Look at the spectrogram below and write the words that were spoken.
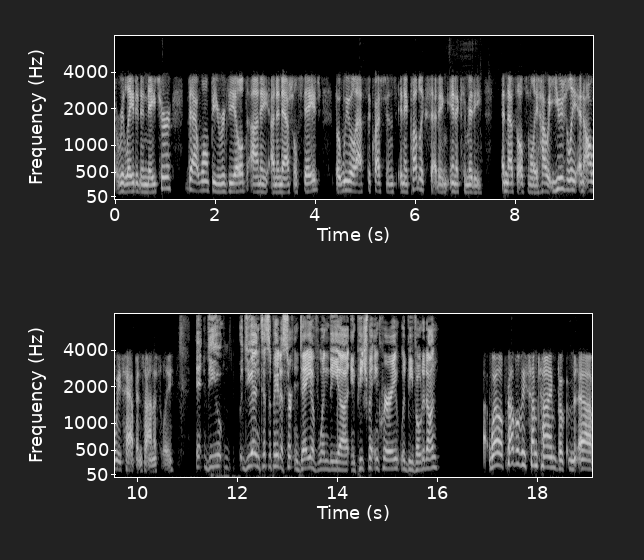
related in nature, that won't be revealed on a on a national stage, but we will ask the questions in a public setting in a committee, and that's ultimately how it usually and always happens. Honestly. Eh, do you do you anticipate a certain day of when the uh, impeachment inquiry would be voted on? Well, probably sometime, uh,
